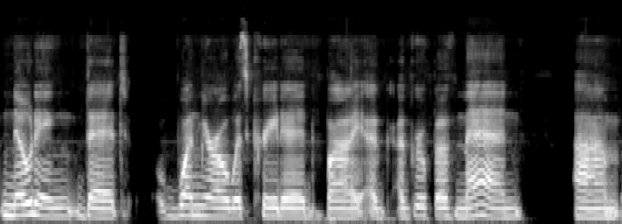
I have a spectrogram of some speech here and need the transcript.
noting that one mural was created by a, a group of men um,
